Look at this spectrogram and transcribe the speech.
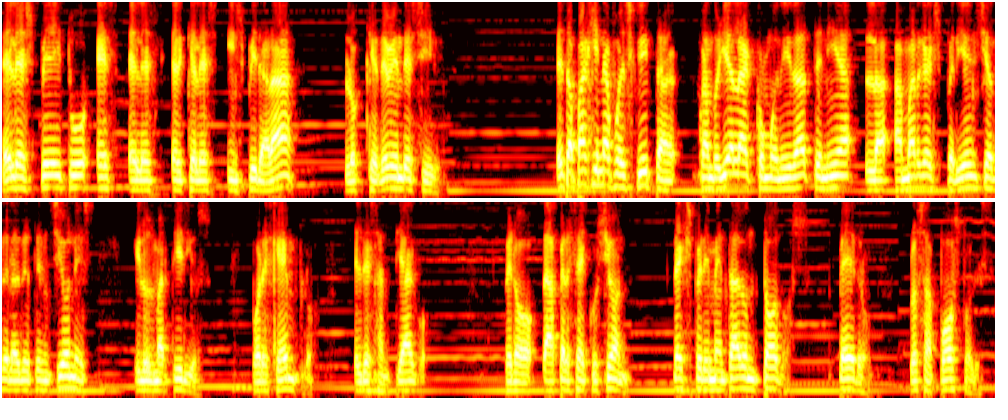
El Espíritu es el, que les inspirará lo que deben decir. Esta página fue escrita cuando ya la comunidad tenía la amarga experiencia de las detenciones y los martirios, por ejemplo, el de Santiago. Pero la persecución la experimentaron todos, Pedro, los apóstoles,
